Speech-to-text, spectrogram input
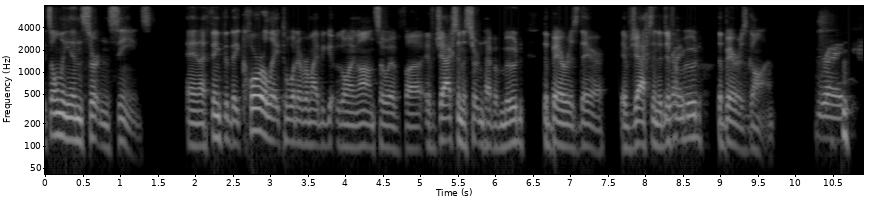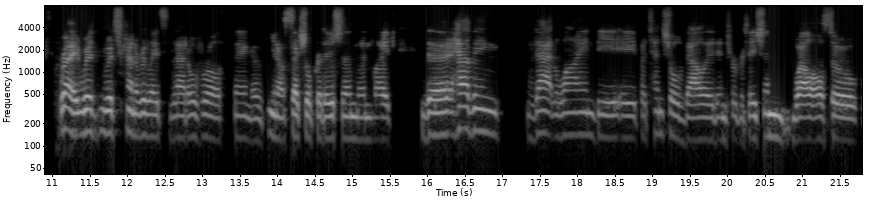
it's only in certain scenes, and I think that they correlate to whatever might be going on. So if uh, if Jack's in a certain type of mood, the bear is there. If Jack's in a different Right. mood, the bear is gone. Right. Right which, which kind of relates to that overall thing of you know sexual predation and like the having that line be a potential valid interpretation while also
